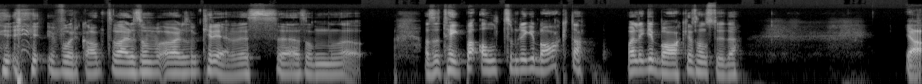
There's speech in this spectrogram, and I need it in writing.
i forkant. Hva er det som, er det som kreves eh, sånn Altså, tenk på alt som ligger bak, da. Hva ligger bak en sånn studie? Ja,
